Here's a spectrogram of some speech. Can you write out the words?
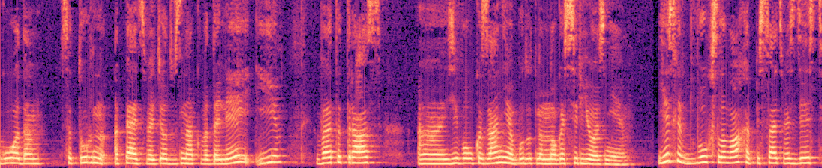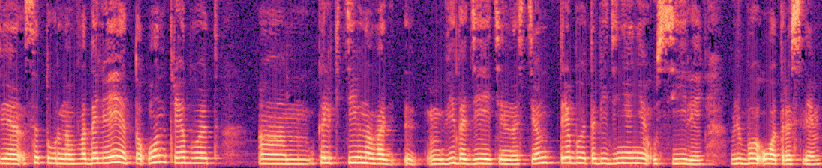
года Сатурн опять войдет в знак Водолей, и в этот раз э, его указания будут намного серьезнее. Если в двух словах описать воздействие Сатурна в Водолее, то он требует коллективного э, вида деятельности, он требует объединения усилий в любой отрасли.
